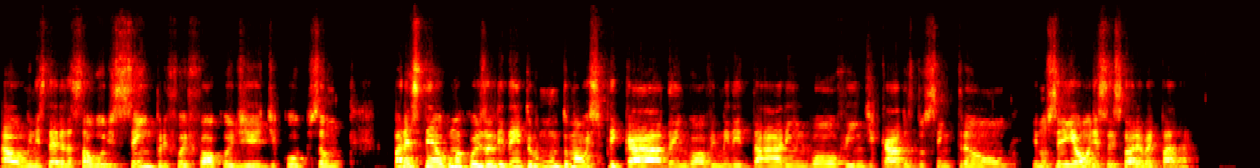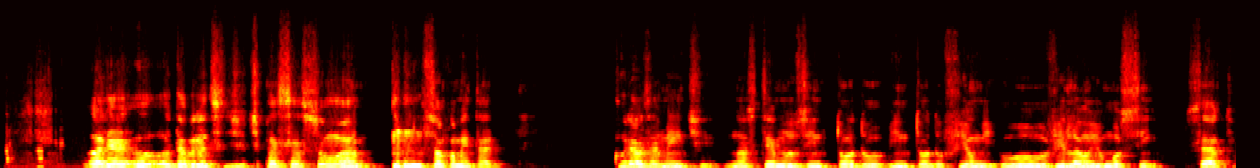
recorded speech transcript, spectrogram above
ah, o Ministério da Saúde sempre foi foco de, de corrupção. Parece que tem alguma coisa ali dentro muito mal explicada, envolve militar, envolve indicados do Centrão, e não sei aonde essa história vai parar. Olha, o, o Débora, antes de te passar, só, uma, só um comentário. Curiosamente, nós temos em todo em todo o filme o vilão e o mocinho, certo?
